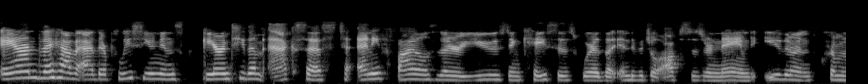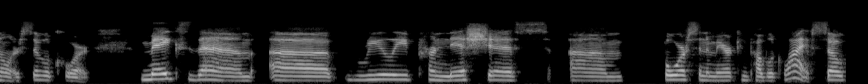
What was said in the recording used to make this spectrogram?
and they have uh, their police unions guarantee them access to any files that are used in cases where the individual officers are named, either in criminal or civil court makes them a really pernicious um, force in American public life. So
